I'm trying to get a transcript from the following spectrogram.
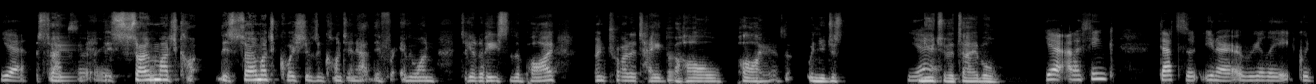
yeah so absolutely. there's so much there's so much questions and content out there for everyone to get a piece of the pie don't try to take the whole pie when you're just yeah. new to the table yeah and i think that's a, you know a really good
